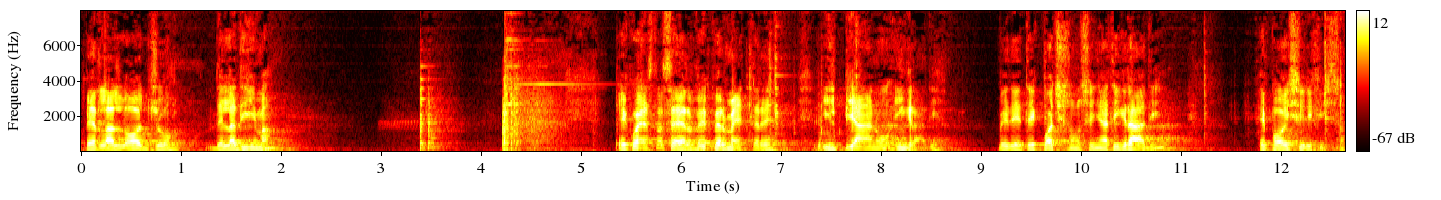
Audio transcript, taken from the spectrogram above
per l'alloggio della dima e questa serve per mettere il piano in gradi. Vedete, qua ci sono segnati i gradi e poi si rifissa.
